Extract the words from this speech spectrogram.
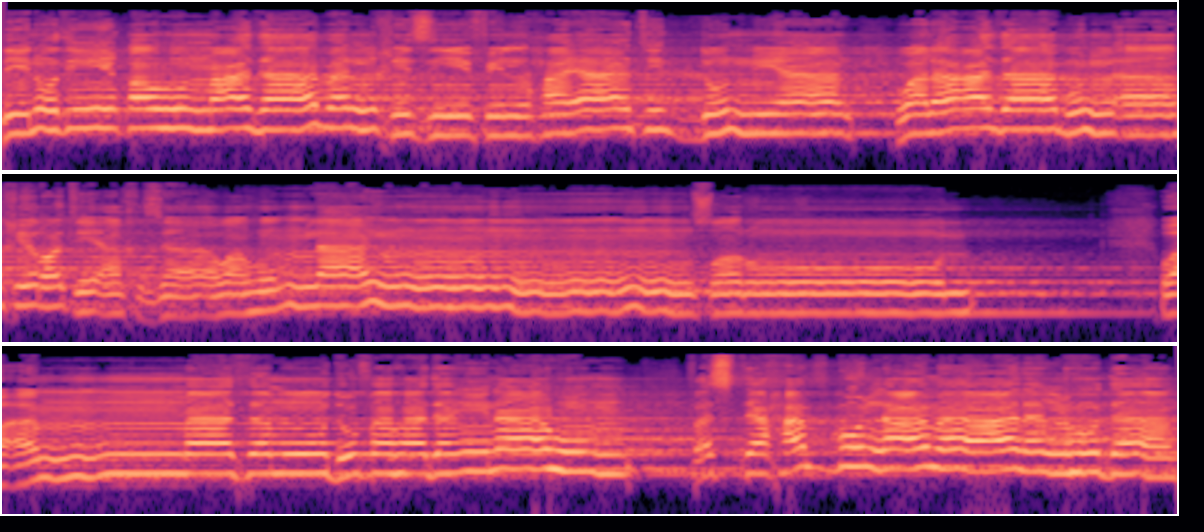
لنذيقهم عذاب الخزي في الحياة الدنيا ولعذاب الآخرة أخزى وهم لا ينصرون. وأما ثمود فهديناهم فاستحبوا العمى على الهدى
